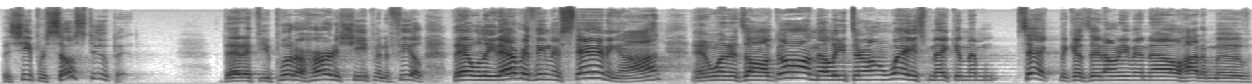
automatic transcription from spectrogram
the sheep are so stupid that if you put a herd of sheep in the field, they will eat everything they're standing on, and when it's all gone, they'll eat their own waste, making them sick because they don't even know how to move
